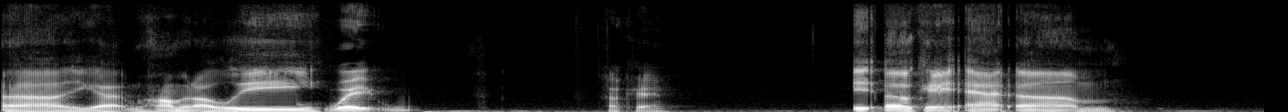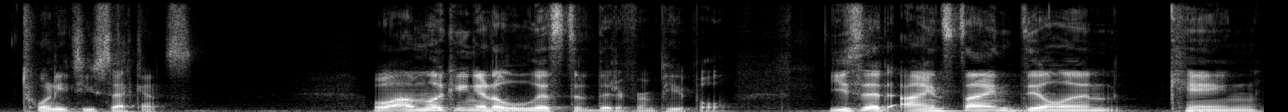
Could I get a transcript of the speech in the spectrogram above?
Uh, you got Muhammad Ali. Wait. Okay. It, okay, at um, 22 seconds. Well, I'm looking at a list of the different people. You said Einstein, Dylan, King.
